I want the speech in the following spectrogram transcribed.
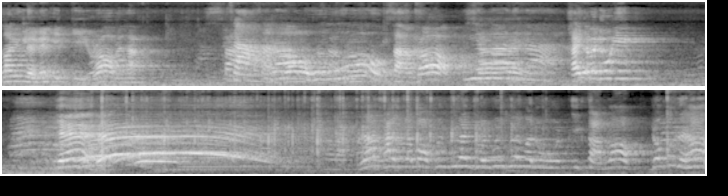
เรายังเหลือกันอีกกี่รอบนะครับ สามรอบโอ้โห สามรอบเยี่ยมมากเลยค่ะ ใครจะมาดูอีก เย้แล้วใครจะบอกเพื่อนๆชวนเพื่อนๆมาดูอีกสามรอบยกมือหน่อยฮะ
